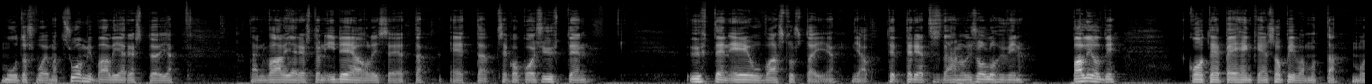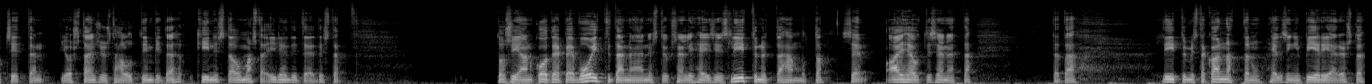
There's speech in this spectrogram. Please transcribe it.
muutosvoimat Suomi-vaalijärjestöön, ja tämän vaalijärjestön idea oli se, että, että se kokoisi yhteen, yhteen EU-vastustajia. Ja te, periaatteessa tähän olisi ollut hyvin paljolti KTP-henkeen sopiva, mutta, mutta sitten jostain syystä haluttiin pitää kiinni sitä omasta identiteetistä. Tosiaan KTP voitti tämän äänestyksen, eli he ei siis liittynyt tähän, mutta se aiheutti sen, että tätä liittymistä kannattanut Helsingin piirijärjestö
